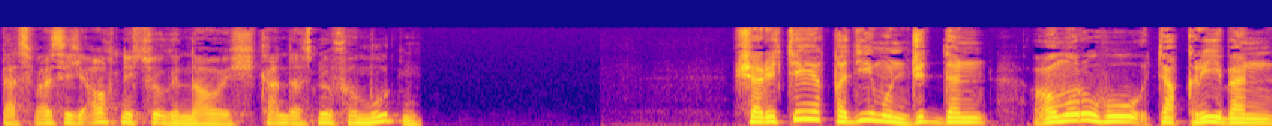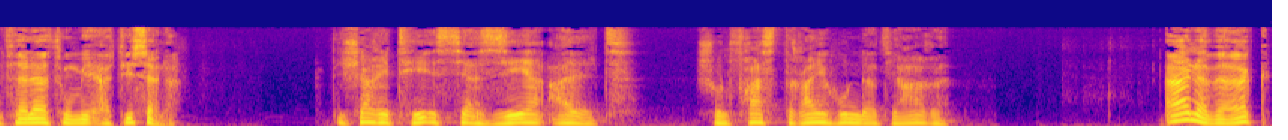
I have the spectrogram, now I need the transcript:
Das weiß ich auch nicht so genau. Ich kann das nur vermuten. شاريتي قديم جدا عمره تقريبا 300 سنة Die Charité ist ja sehr alt. Schon fast 300 Jahre. آنذاك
